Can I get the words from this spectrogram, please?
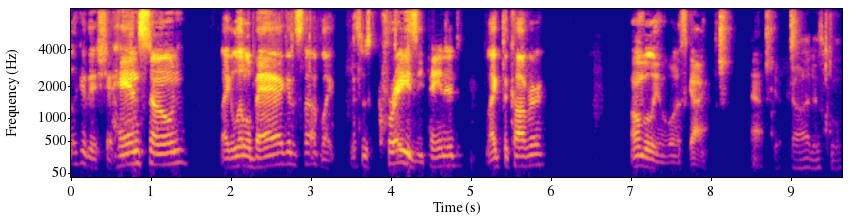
Look at this shit, hand sewn, like a little bag and stuff. Like this was crazy, painted like the cover. Unbelievable, this guy. Yeah, that is cool.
